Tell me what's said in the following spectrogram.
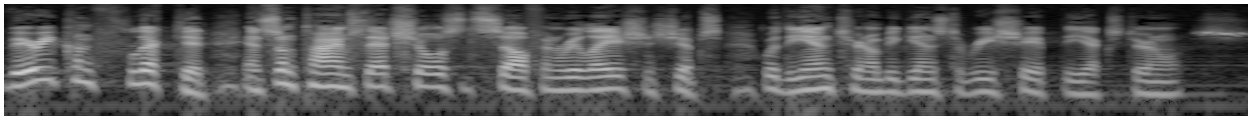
very conflicted, and sometimes that shows itself in relationships where the internal begins to reshape the externals.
